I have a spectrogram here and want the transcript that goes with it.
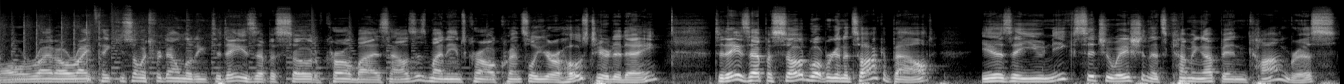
All right, all right. Thank you so much for downloading today's episode of Carl Buys Houses. My name's Carl Krenzel, your host here today. Today's episode, what we're going to talk about is a unique situation that's coming up in Congress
